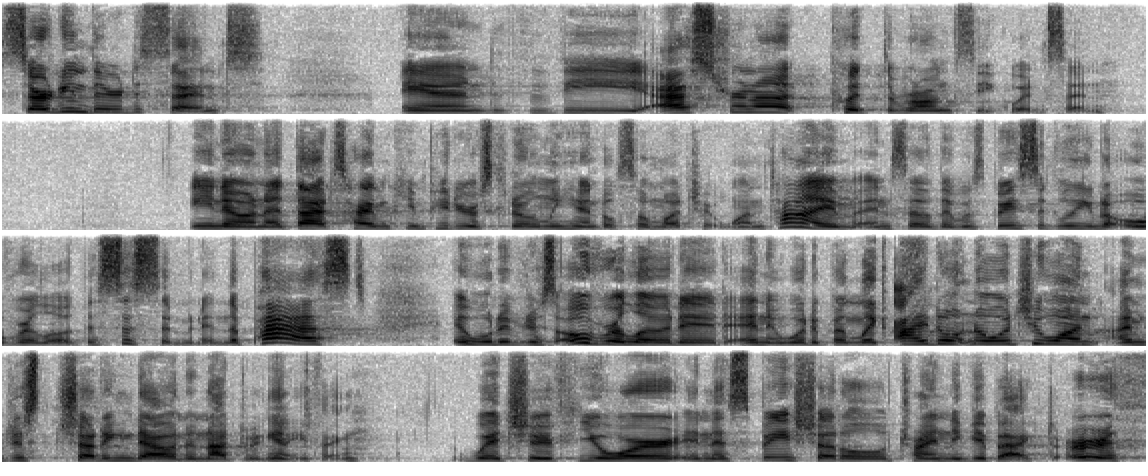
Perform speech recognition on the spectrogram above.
starting their descent, and the astronaut put the wrong sequence in. You know, and at that time, computers could only handle so much at one time, and so that was basically going to overload the system. And in the past, it would have just overloaded, and it would have been like, I don't know what you want, I'm just shutting down and not doing anything. Which, if you're in a space shuttle trying to get back to Earth,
